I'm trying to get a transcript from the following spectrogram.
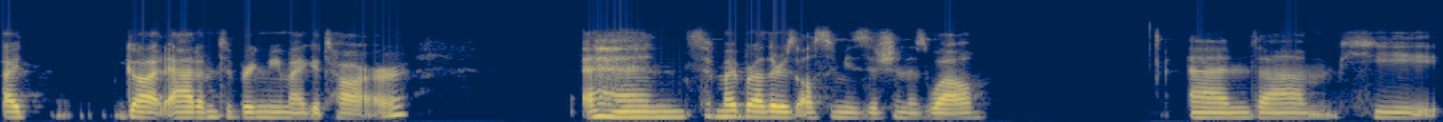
I got Adam to bring me my guitar. And my brother is also a musician as well. And um, he,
